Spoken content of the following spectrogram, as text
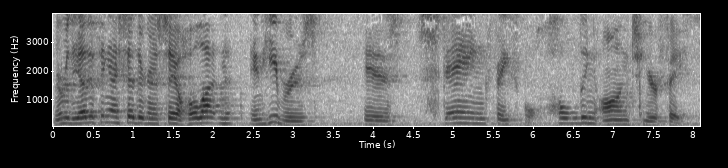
Remember, the other thing I said they're going to say a whole lot in, in Hebrews is staying faithful, holding on to your faith.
